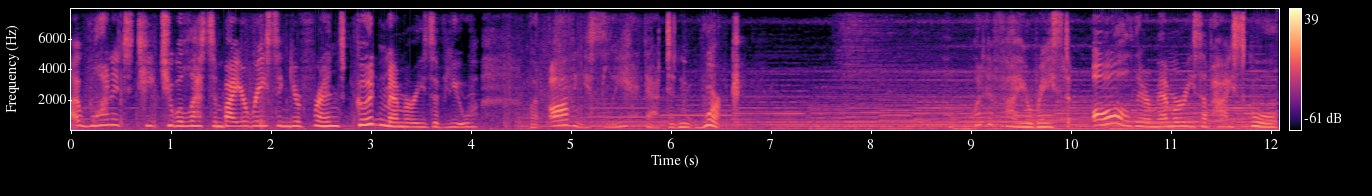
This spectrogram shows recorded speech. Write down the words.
I wanted to teach you a lesson by erasing your friends' good memories of you, but obviously that didn't work. What if I erased all their memories of high school?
